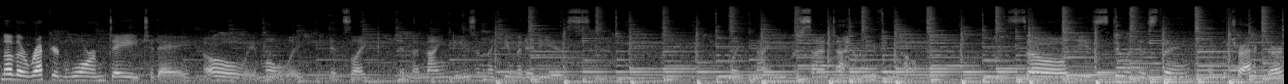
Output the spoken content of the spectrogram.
Another record warm day today. Holy moly. It's like in the 90s and the humidity is like 90%. I don't even know. So he's doing his thing with the tractor.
